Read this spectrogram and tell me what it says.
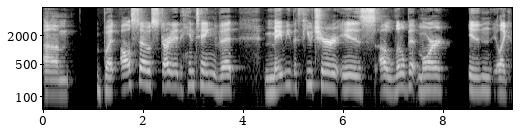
Um, but also started hinting that maybe the future is a little bit more in like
